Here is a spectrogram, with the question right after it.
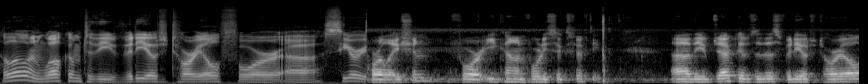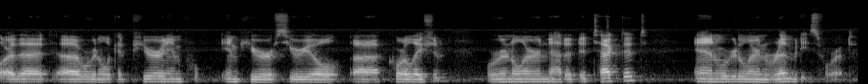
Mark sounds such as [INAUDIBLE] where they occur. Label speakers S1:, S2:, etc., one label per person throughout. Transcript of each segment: S1: Hello and welcome to the video tutorial for uh, serial correlation for Econ 4650. Uh, the objectives of this video tutorial are that uh, we're going to look at pure and imp impure serial uh, correlation. We're going to learn how to detect it and we're going to learn remedies for it.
